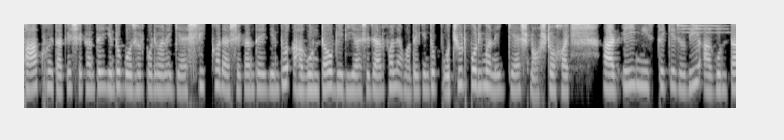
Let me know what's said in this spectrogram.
ফাঁক হয়ে থাকে সেখান থেকে কিন্তু প্রচুর পরিমাণে গ্যাস লিক করে আর সেখান থেকে কিন্তু আগুনটাও বেরিয়ে আসে। যার ফলে আমাদের কিন্তু প্রচুর পরিমাণে গ্যাস নষ্ট হয়। আর এই নিচ থেকে যদি আগুনটা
